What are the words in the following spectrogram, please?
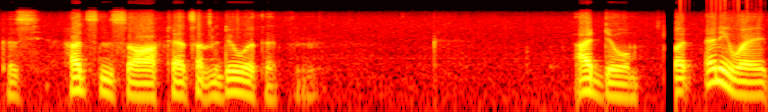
because Hudson Soft had something to do with it. I'd do him. But anyway,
